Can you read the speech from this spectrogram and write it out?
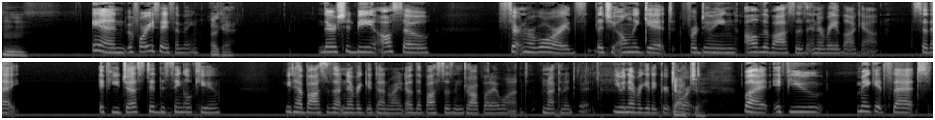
Hmm. And before you say something, Okay. there should be also certain rewards that you only get for doing all of the bosses in a raid lockout. So that if you just did the single queue, you'd have bosses that never get done right. Oh, the boss doesn't drop what I want. I'm not going to do it. You would never get a group for Gotcha. it. But if you make it so that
